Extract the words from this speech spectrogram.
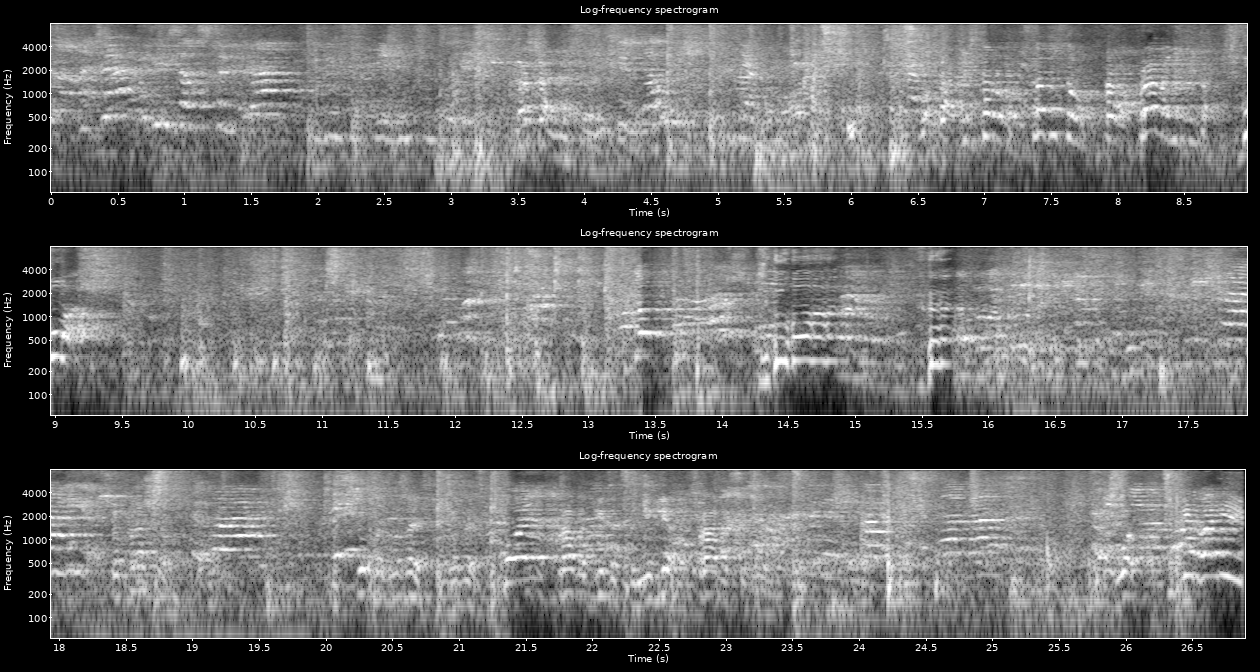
Нажали все. Вот так, и в сторону, сразу в сторону. Вправо, вправо, Никита. Вот. О, Все хорошо. Еще продолжайте, продолжайте. Вправо двигаться, не влево, вправо все Вот, теперь вали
